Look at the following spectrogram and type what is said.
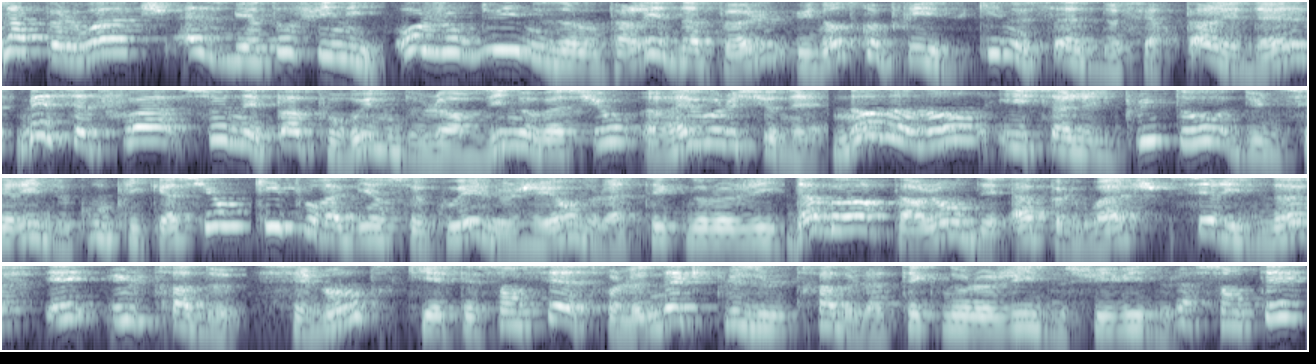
L'Apple Watch est bientôt fini? Aujourd'hui, nous allons parler d'Apple, une entreprise qui ne cesse de faire parler d'elle, mais cette fois, ce n'est pas pour une de leurs innovations révolutionnaires. Non, non, non, il s'agit plutôt d'une série de complications qui pourraient bien secouer le géant de la technologie. D'abord, parlons des Apple Watch Series 9 et Ultra 2. Ces montres, qui étaient censées être le nec plus ultra de la technologie de suivi de la santé,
